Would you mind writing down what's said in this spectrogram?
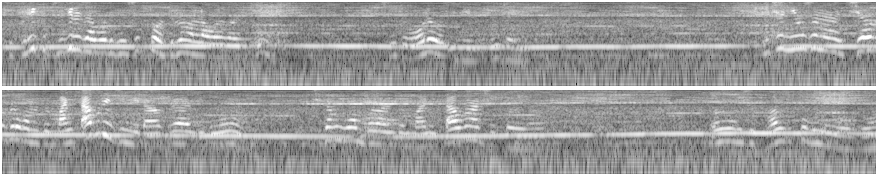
지금 브레이크 두 개를 잡아도 계속 속도가 늘어나려고 해가지고 점점 어려워지네요. 운전이. 인천 2호선은 지하로 들어가면 좀 많이 따분해집니다. 그래가지고 지상구간보다는 좀 많이 따분하실 거예요. 여기 보세요. 바로 속도 붙는 거. 와.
